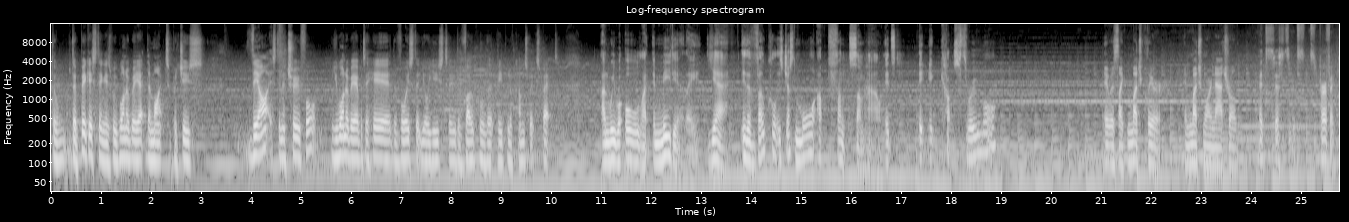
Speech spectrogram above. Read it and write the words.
The, the biggest thing is we want to be at the mic to produce the artist in a true form. You want to be able to hear the voice that you're used to, the vocal that people have come to expect. And we were all like immediately, yeah, the vocal is just more upfront somehow. It's it, it cuts through more. It was like much clearer and much more natural. It's just it's, it's perfect.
